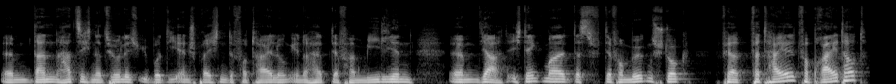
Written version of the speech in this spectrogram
ähm, dann hat sich natürlich über die entsprechende Verteilung innerhalb der Familien, ähm, ja, ich denke mal, dass der Vermögensstock verteilt, verbreitert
